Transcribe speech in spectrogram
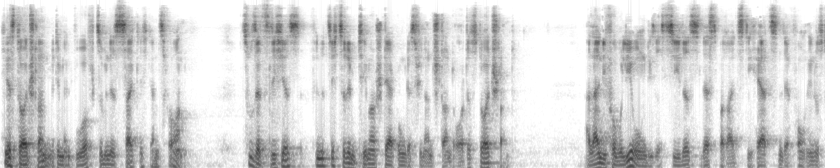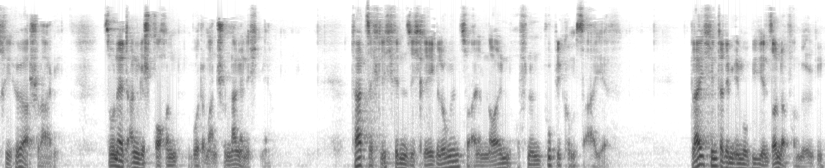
Hier ist Deutschland mit dem Entwurf zumindest zeitlich ganz vorn. Zusätzliches findet sich zu dem Thema Stärkung des Finanzstandortes Deutschland. Allein die Formulierung dieses Zieles lässt bereits die Herzen der Fondsindustrie höher schlagen. So nett angesprochen wurde man schon lange nicht mehr. Tatsächlich finden sich Regelungen zu einem neuen offenen Publikums-AIF. Gleich hinter dem Immobilien-Sondervermögen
